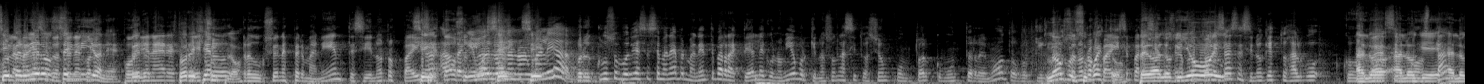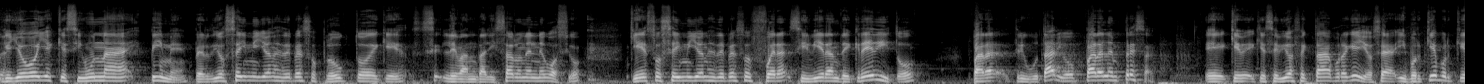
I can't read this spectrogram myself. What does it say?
si perdieron 6 millones, podrían haber por ejemplo, reducciones permanentes y en otros países, Estados Unidos, pero incluso podría ser de manera permanente para reactivar la economía porque no es una situación puntual como un terremoto, porque no, por supuesto, países para pero a lo que yo voy, hacen, sino que esto es algo a lo, a lo que a lo que yo voy es que si una pyme perdió 6 millones de pesos producto de que le vandalizaron el negocio, que esos 6 millones de pesos fueran sirvieran de crédito para, tributario para la empresa. Eh, que, se vio afectada por aquello. O sea, ¿y por qué? Porque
